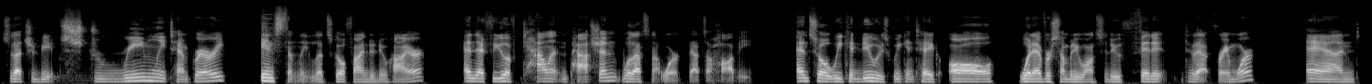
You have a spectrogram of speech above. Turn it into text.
So that should be extremely temporary. Instantly, let's go find a new hire. And if you have talent and passion, well, that's not work. That's a hobby. And so what we can do is we can take all whatever somebody wants to do, fit it to that framework. And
